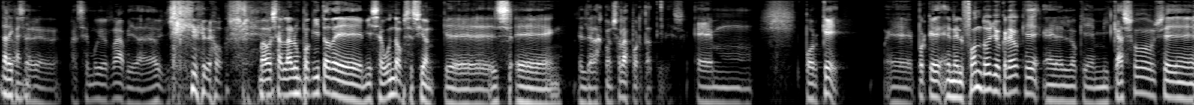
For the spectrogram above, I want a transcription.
Dale va, a ser, va a ser muy rápida hoy, pero vamos a hablar un poquito de mi segunda obsesión, que es eh, el de las consolas portátiles. Em, ¿Por qué? Eh, porque en el fondo yo creo que eh, lo que en mi caso se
